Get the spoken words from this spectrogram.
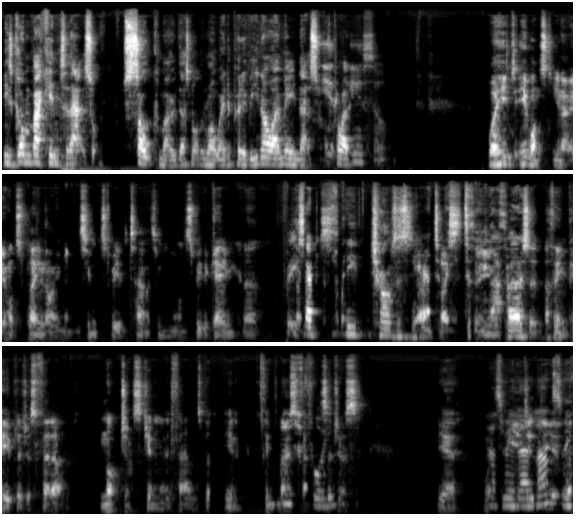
he's gone back into that sort of sulk mode. That's not the right way to put it, but you know what I mean. That's He, play. he is so. Well, he he wants you know he wants to play ninety minutes. He wants to be the talisman. He wants to be the game winner. But he's had so many chances Yeah, to, like, to be that person. I think people are just fed up. Not just United fans, but you know, I think most fans are just yeah. As we learned last week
